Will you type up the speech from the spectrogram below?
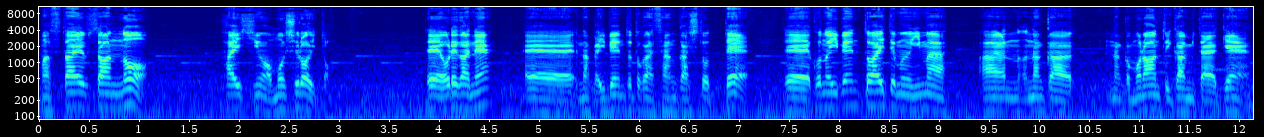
まあ、スタイフさんの配信は面白いと。で、俺がね、えー、なんかイベントとかに参加しとって、で、このイベントアイテム今、あの、なんか、なんかもらわんといかんみたいやけん、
